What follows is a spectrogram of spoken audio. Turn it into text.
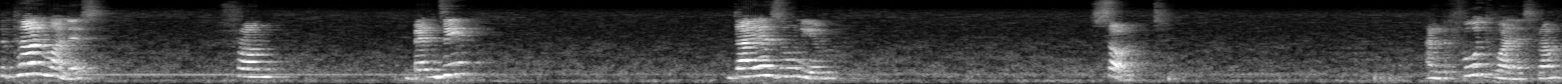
The third one is from benzene diazonium salt. And the fourth one is from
